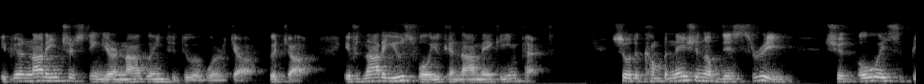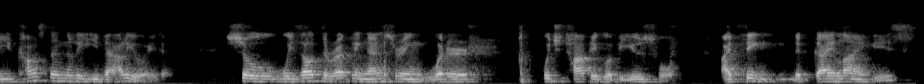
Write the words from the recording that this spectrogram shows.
If you're not interesting, you're not going to do a good job. Good job. If not useful, you cannot make impact. So the combination of these three should always be constantly evaluated. So without directly answering whether which topic would be useful, I think the guideline is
